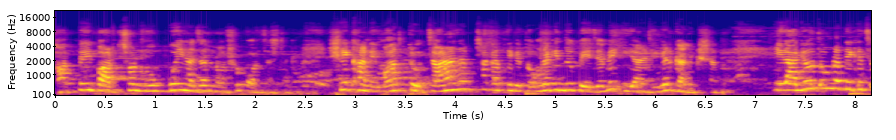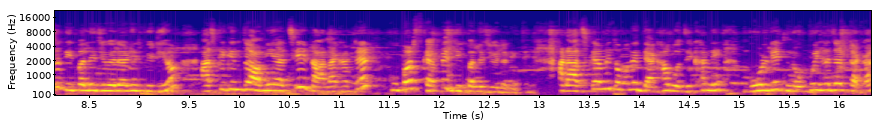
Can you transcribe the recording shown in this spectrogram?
ভাবতেই পারছ নব্বই হাজার নশো পঞ্চাশ টাকা। সেখানে মাত্র চার হাজার টাকা থেকে তোমরা কিন্তু পেয়ে যাবে ইয়াররিংয়ের কালেকশন এর আগেও তোমরা দেখেছ দীপালি জুয়েলারির ভিডিও আজকে কিন্তু আমি আছি রানাঘাটের কুপার্স ক্যাফে দীপালি জুয়েলারিতে। আর আজকে আমি তোমাদের দেখাবো যেখানে গোল্ড রেট নব্বই হাজার টাকা,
